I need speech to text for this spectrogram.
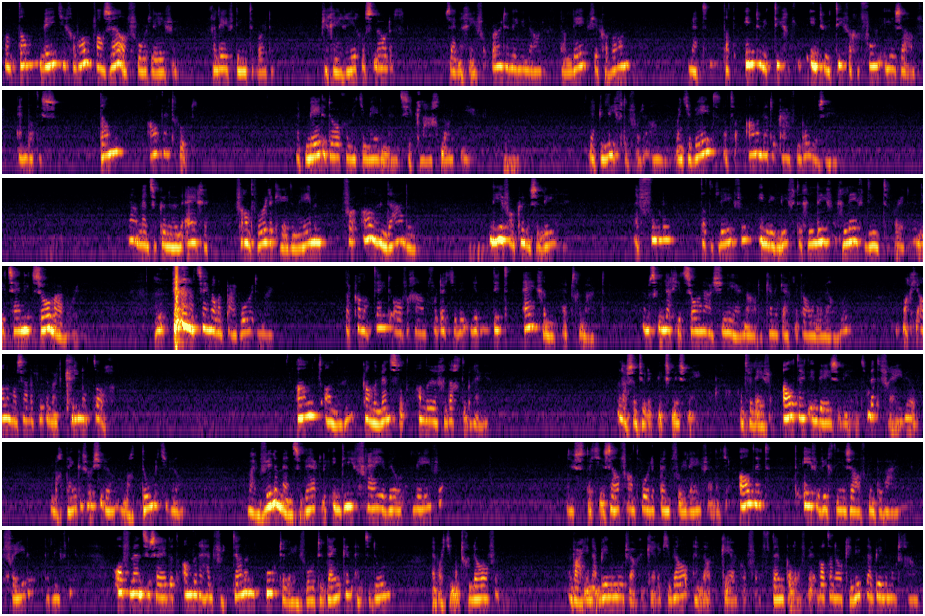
Want dan weet je gewoon vanzelf hoe het leven geleefd dient te worden. Heb je geen regels nodig, zijn er geen verordeningen nodig, dan leef je gewoon met dat intuïtieve, intuïtieve gevoel in jezelf. En dat is dan altijd goed. Het mededogen met je medemens. Je klaagt nooit meer. Je hebt liefde voor de ander. Want je weet dat we alle met elkaar verbonden zijn. Ja, mensen kunnen hun eigen verantwoordelijkheden nemen voor al hun daden. En hiervan kunnen ze leren. En voelen dat het leven in die liefde geleefd, geleefd dient te worden. En dit zijn niet zomaar woorden. Het zijn wel een paar woorden, maar daar kan een tijd over gaan voordat je, je dit eigen hebt gemaakt. En misschien leg je het zo naast je neer. Nou, dat ken ik eigenlijk allemaal wel hoor. Dat mag je allemaal zelf willen, maar het kriemelt toch. Al het andere kan de mens tot andere gedachten brengen. En daar is natuurlijk niks mis mee. Want we leven altijd in deze wereld met de vrije wil. Je mag denken zoals je wil, je mag doen wat je wil. Maar willen mensen werkelijk in die vrije wil leven? Dus dat je zelf verantwoordelijk bent voor je leven en dat je altijd het evenwicht in jezelf kunt bewaren. Vrede, de liefde. Of mensen zij dat anderen hen vertellen hoe te leven, hoe te denken en te doen en wat je moet geloven. Waar je naar binnen moet, welke kerk je wel en welke kerk of, of tempel of wat dan ook je niet naar binnen moet gaan.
